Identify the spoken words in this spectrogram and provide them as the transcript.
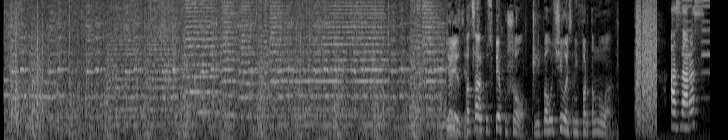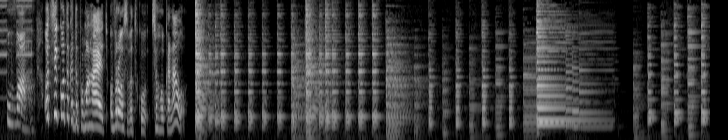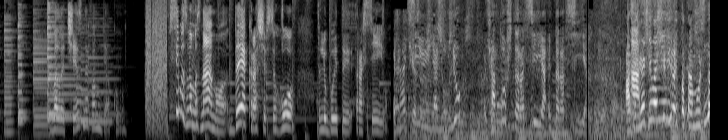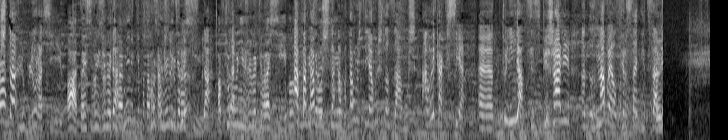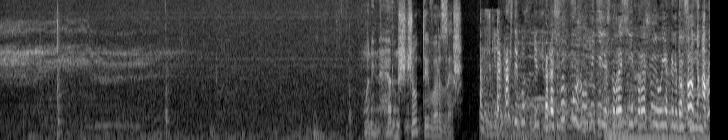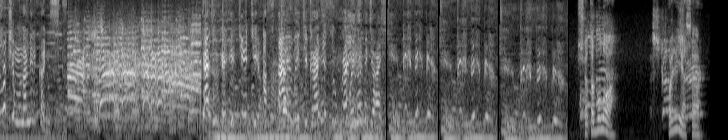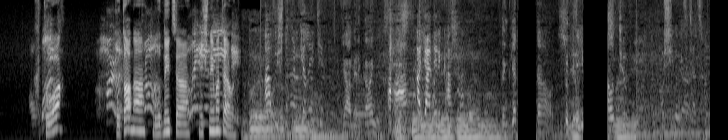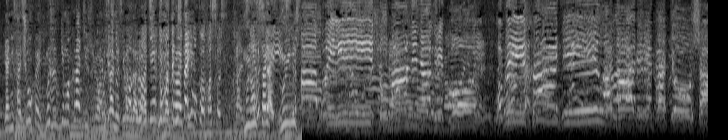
Турист, пацан к успеху шел. Не получилось, не фартануло. А зараз увага! Оці котики допомагають в розвитку цього каналу. Величезне вам дякую. Всі ми з вами знаємо, де краще всього любити Росію. Россию я люблю за то, что Россия это Россия. А, живете в Америке, потому что... люблю Россию. А, то есть вы живете Да. в Америке, потому что Потому что любите люблю- Россию? да. А почему вы не живете в России? Потому А что любите потому, что, Россию? а потому что я вышла замуж, а вы, как все э, тунеядцы, сбежали э, на велфер садиться. Що ти верзеш? Я каждый год езжу в Так это Россию. вы мужа убедили, что в России хорошо, и уехали бы Так, с а, ним. а зачем он американец? Дяденька, идите, отстаивайте границы Украины. Вы любите Россию? Що то було? Повіє, сер. Хто? Путана, блудниця, нічний метелик. А вы что тут делаете? Я американец. Ага, а я американка. Then get out. Мужчину видите отсюда. Я не хочу ходить, мы же в демократии живем, вы Конечно, сами сказали. Вот демократия. я в Но мы-то не демократии. стоим около посольства украинского, Мы а не вы стоим, стоите. мы не Выходила на берег Катюша,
